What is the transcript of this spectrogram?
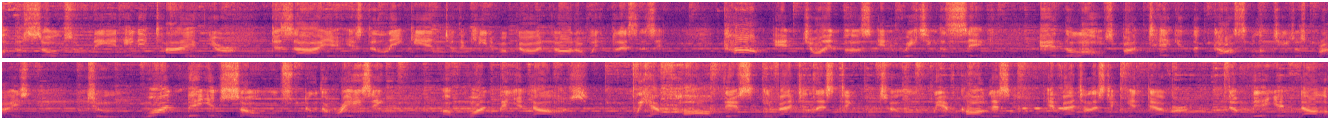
of the souls of men, anytime your desire is to link into the kingdom of God, God always blesses it. Come and join us in reaching the sick and the lost by taking the gospel of Jesus Christ to one million souls through the raising of one million dollars. We have called this evangelistic tool, we have called this evangelistic endeavor the Million Dollar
